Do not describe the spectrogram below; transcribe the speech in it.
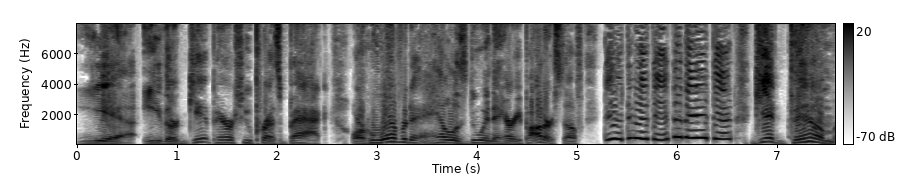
yeah, either get parachute press back or whoever the hell is doing the Harry Potter stuff, get them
